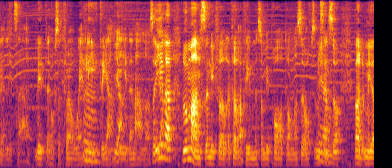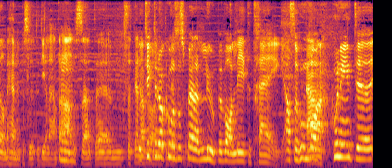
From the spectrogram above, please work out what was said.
väldigt så här, lite också throwaway lite grann Ja. i den andra. Så jag gillar romansen i för, förra filmen som vi pratade om och så också. Men Ja. sen så, vad de gör med henne på slutet gillar jag inte alls. Så att, ehm, så att Jag tyckte dock hon som spelade Lupe var lite träig. Alltså hon Ja. var, hon är inte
